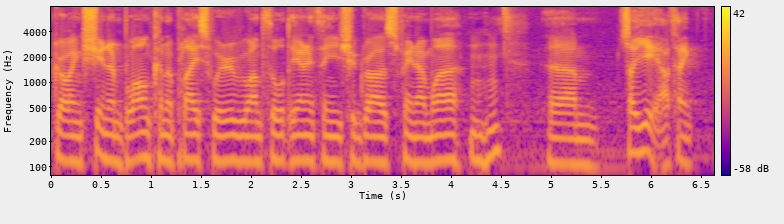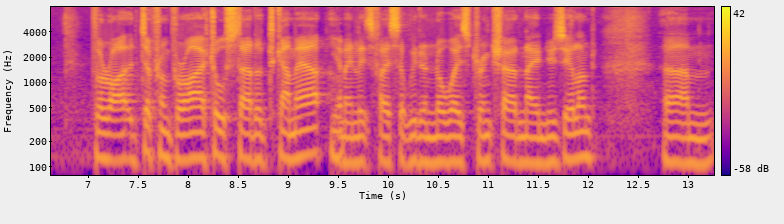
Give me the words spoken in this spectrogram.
growing Chenin Blanc in a place where everyone thought the only thing you should grow is Pinot Noir. Mm-hmm. Um, so, yeah, I think vari- different varietals started to come out. I mean, let's face it, we didn't always drink Chardonnay in New Zealand. Um,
